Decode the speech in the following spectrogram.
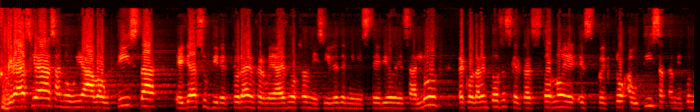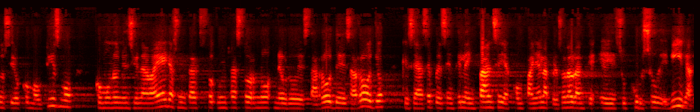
Gracias a Novia Bautista, ella es subdirectora de enfermedades no transmisibles del Ministerio de Salud. Recordar entonces que el trastorno de espectro autista, también conocido como autismo, como nos mencionaba ella, es un, trastorno neurodesarrollo de desarrollo que se hace presente en la infancia y acompaña a la persona durante eh, su curso de vida.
